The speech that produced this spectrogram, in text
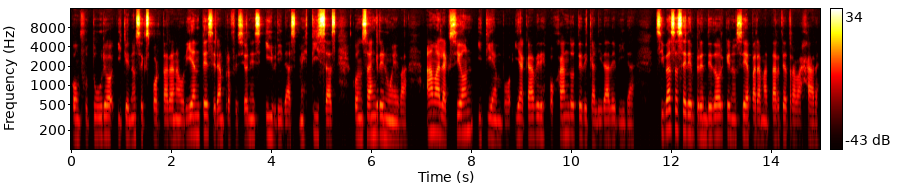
con futuro y que no se exportarán a Oriente serán profesiones híbridas, mestizas, con sangre nueva. Ama la acción y tiempo y acabe despojándote de calidad de vida. Si vas a ser emprendedor, que no sea para matarte a trabajar.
